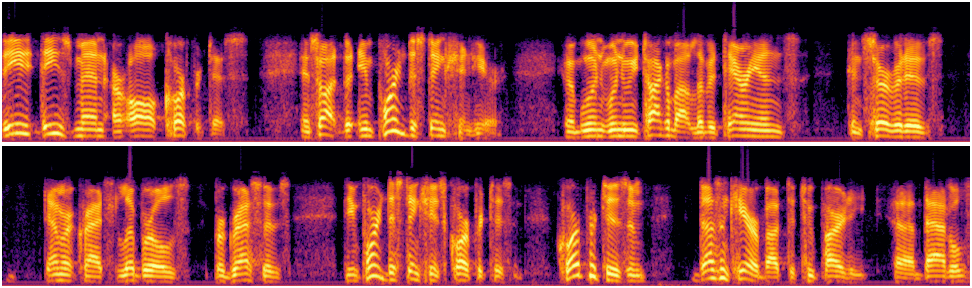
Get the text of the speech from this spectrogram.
these, these men are all corporatists And so the important distinction here, when, when we talk about libertarians, conservatives, Democrats, liberals, progressives, the important distinction is corporatism. Corporatism doesn't care about the two party uh, battles,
